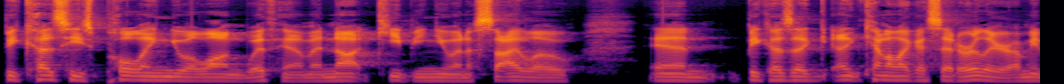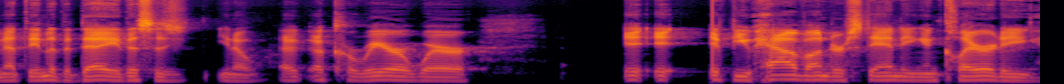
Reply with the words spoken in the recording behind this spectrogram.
because he's pulling you along with him and not keeping you in a silo. And because, kind of like I said earlier, I mean, at the end of the day, this is you know a, a career where it, it, if you have understanding and clarity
